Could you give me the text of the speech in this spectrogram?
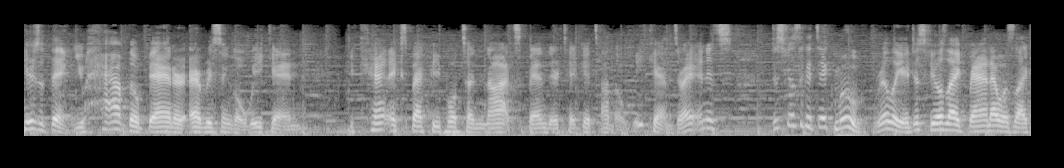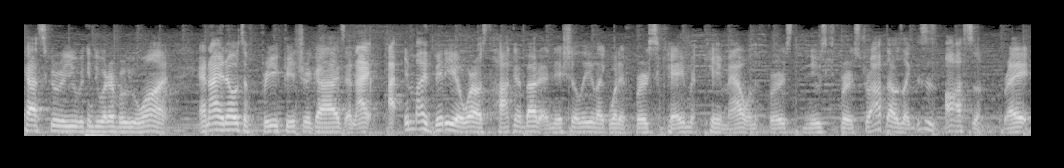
here's the thing you have the banner every single weekend. You can't expect people to not spend their tickets on the weekends right? And it's just feels like a dick move really. It just feels like Bandai was like ah screw you we can do whatever we want. And I know it's a free feature guys and I, I in my video where I was talking about it initially like when it first came came out when the first news first dropped I was like this is awesome right?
